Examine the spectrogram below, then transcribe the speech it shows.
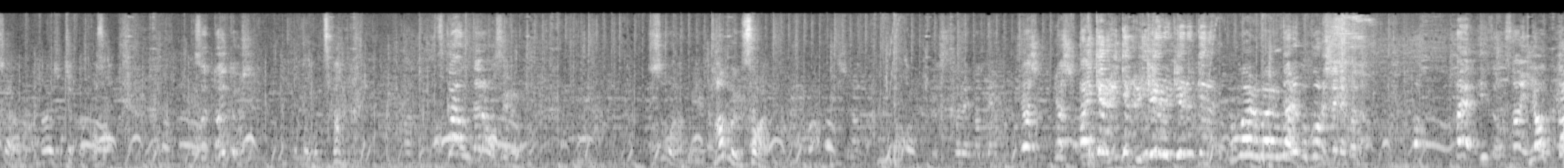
そうやなちょっと遅っそれどうやって押してでも掴んだ掴んだら押せるそうだね多分そうや。な知らん。かよしそれ乗ってよしよし。あいけるいけるいけるいけるいける。うまいうまいうまい誰もゴールしてないまだ。あ早いいいぞ3位やった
